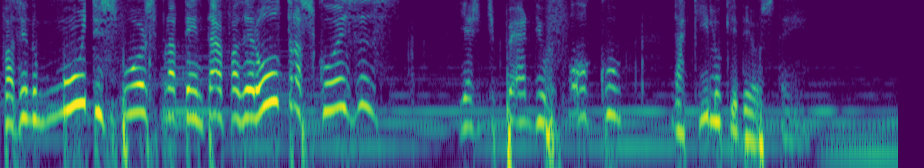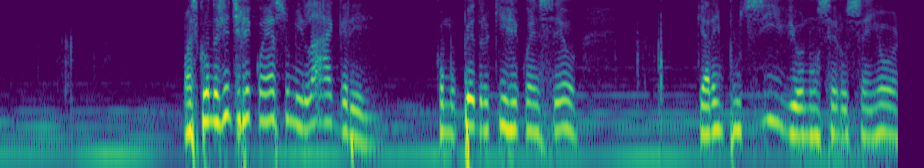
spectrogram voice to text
fazendo muito esforço para tentar fazer outras coisas, e a gente perde o foco daquilo que Deus tem. Mas quando a gente reconhece o milagre, como Pedro aqui reconheceu, que era impossível não ser o Senhor,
